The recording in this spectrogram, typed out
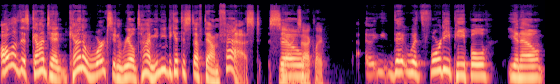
All of this content kind of works in real time. You need to get this stuff down fast. So yeah, exactly that with 40 people, you know,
